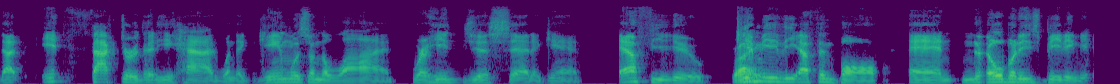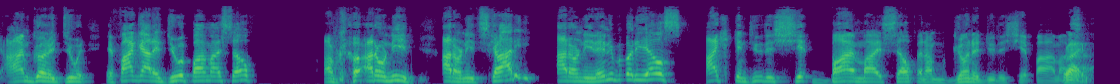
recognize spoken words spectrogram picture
that it factor that he had when the game was on the line, where he just said again, "F you, Right. give me the effing ball." And nobody's beating me. I'm going to do it. If I got to do it by myself, I'm. I don't need. I don't need Scottie. I don't need anybody else. I can do this shit by myself, and I'm going to do this shit by myself. Right.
